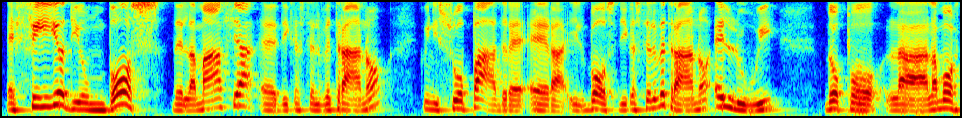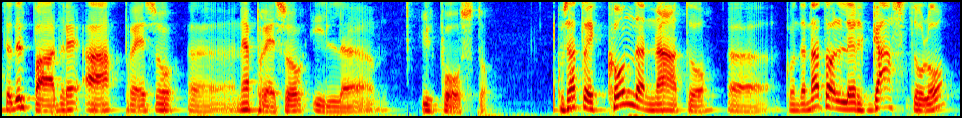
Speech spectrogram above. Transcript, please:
è figlio di un boss della mafia eh, di Castelvetrano, quindi suo padre era il boss di Castelvetrano e lui dopo la, la morte del padre, ha preso, eh, ne ha preso il, il, posto. Accusato è condannato, eh, condannato all'ergastolo.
